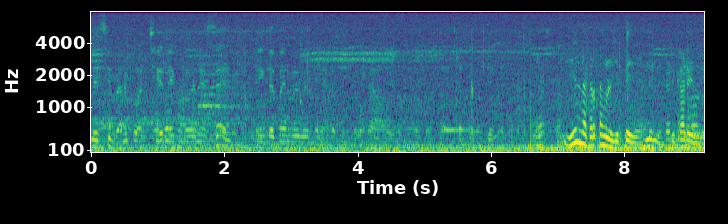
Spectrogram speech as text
వేసి వెనక చైర్ లేకుండా వదిలేస్తే మీకు డెబ్బై ఎనభై వేలు ఏంది నాకు అర్థం కాలేదు చెప్పేది? రికార్డ్ అయింది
